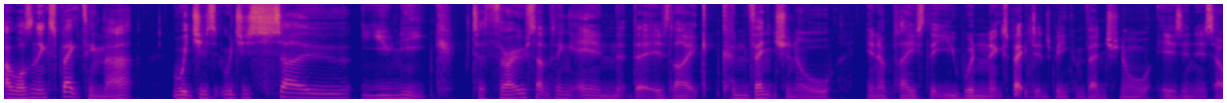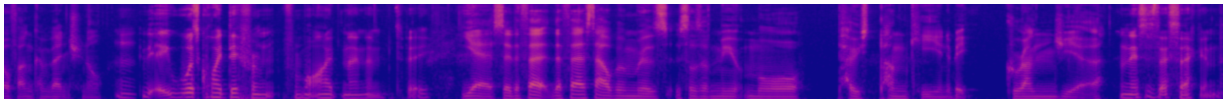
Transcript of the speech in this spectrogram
I wasn't expecting that, which is which is so unique to throw something in that is like conventional in a place that you wouldn't expect it to be conventional is in itself unconventional. Mm. It was quite different from what I'd known them to be. Yeah, so the fir- the first album was sort of mu- more post punky and a bit grungier. And this is their second.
